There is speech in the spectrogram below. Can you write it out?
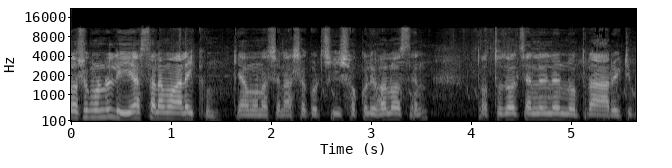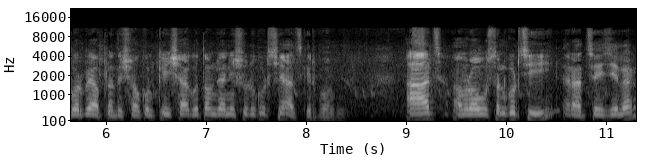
দর্শক মন্ডলী, আসসালামু আলাইকুম। কেমন আছেন? আশা করছি সকলে ভালো আছেন। তথ্যজল চ্যানেলের নতুন আরও একটি পর্বে আপনাদের সকলকেই স্বাগতম জানিয়ে শুরু করছি আজকের পর্ব। আজ আমরা অবস্থান করছি রাজশাহী জেলার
